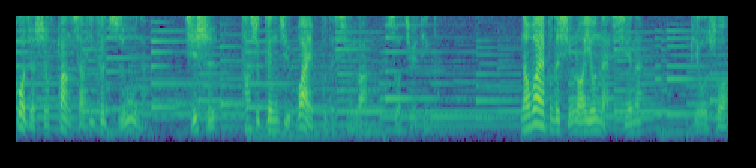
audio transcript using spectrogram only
或者是放上一棵植物呢？其实它是根据外部的形卵所决定的。那外部的形卵有哪些呢？比如说，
